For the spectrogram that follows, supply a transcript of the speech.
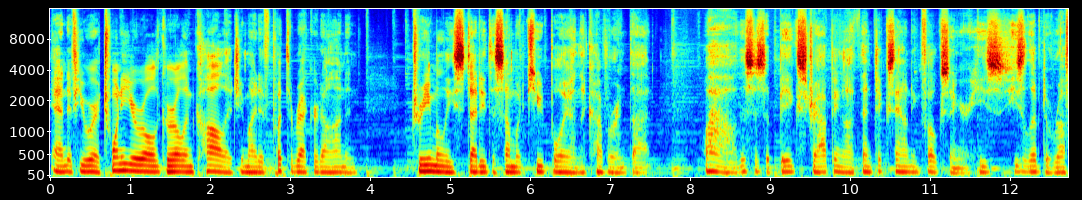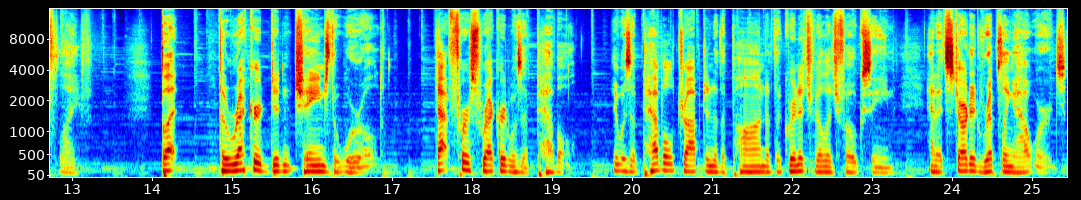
And if you were a 20 year old girl in college, you might have put the record on and dreamily studied the somewhat cute boy on the cover and thought, wow, this is a big, strapping, authentic sounding folk singer. He's, he's lived a rough life. But the record didn't change the world. That first record was a pebble. It was a pebble dropped into the pond of the Greenwich Village folk scene, and it started rippling outwards,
